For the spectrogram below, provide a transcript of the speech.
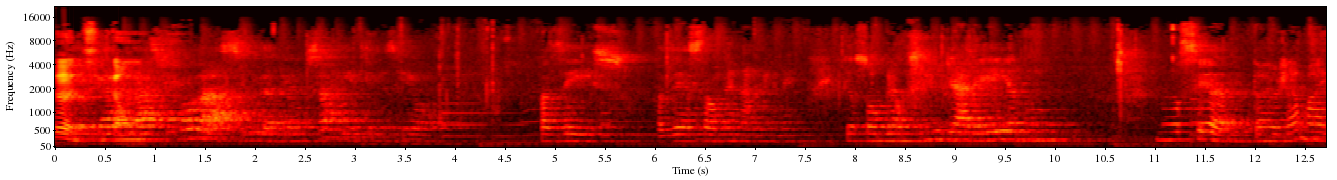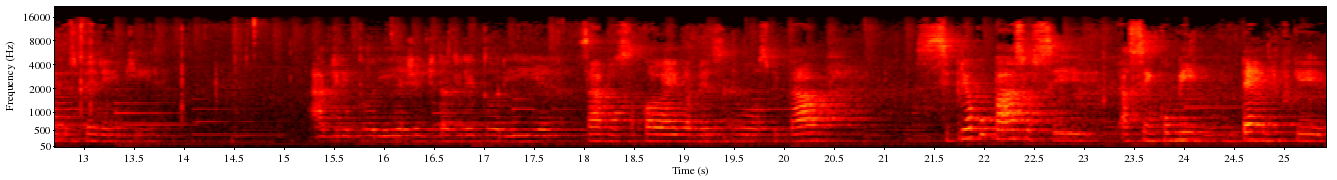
antes. Então. A Grazi ficou lá, segurando, eu não sabia que eles iam fazer isso, fazer essa homenagem, né? Porque eu sou um grãozinho de areia no, no oceano, então eu jamais esperei que a diretoria, a gente da diretoria, sabe, os colegas mesmo do hospital, se preocupassem se, assim comigo, entende? Porque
